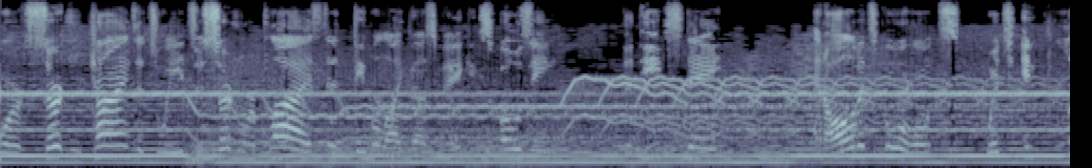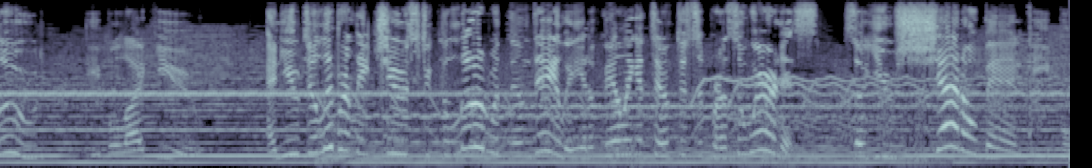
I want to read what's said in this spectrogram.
or certain kinds of tweets or certain replies that people like us make exposing the deep state and all of its cohorts, which include people like you, and you deliberately choose to collude with them daily in a failing attempt to suppress awareness. So you shadow ban people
